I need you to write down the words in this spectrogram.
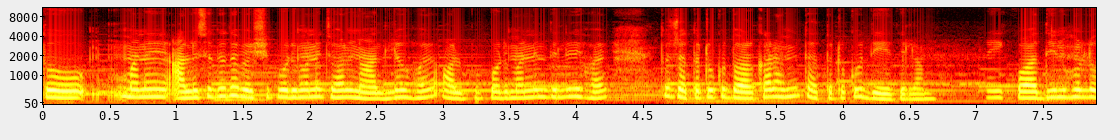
তো মানে আলু সেদ্ধতে বেশি পরিমাণে জল না দিলেও হয়, অল্প পরিমাণে দিলেই হয়। তো যতটুকু দরকার আমি ততটুকু দিয়ে দিলাম। এই কদিন হলো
